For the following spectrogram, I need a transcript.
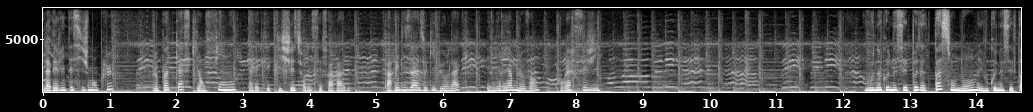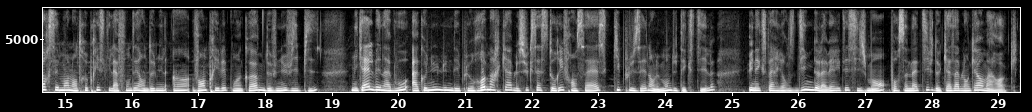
La vérité si je plus Le podcast qui en finit avec les clichés sur les séfarades. Par Elisa Azegui-Burlac et Myriam Levin pour RCJ. Vous ne connaissez peut-être pas son nom, mais vous connaissez forcément l'entreprise qu'il a fondée en 2001, venteprivé.com, devenue VP. Michael Benabou a connu l'une des plus remarquables success stories françaises, qui plus est dans le monde du textile. Une expérience digne de la vérité si je mens pour ce natif de Casablanca au Maroc.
